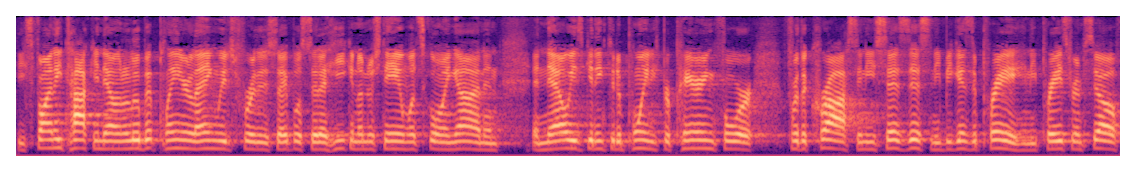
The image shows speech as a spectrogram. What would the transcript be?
he's finally talking now in a little bit plainer language for the disciples so that he can understand what's going on. And, and now he's getting to the point, he's preparing for, for the cross, and he says this, and he begins to pray, and he prays for himself.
